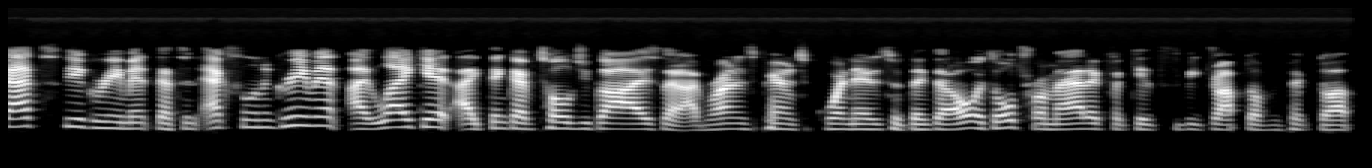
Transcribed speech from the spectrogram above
that's the agreement. That's an excellent agreement. I like it. I think I've told you guys that I've run into parents and coordinators who think that oh, it's all traumatic for kids to be dropped off and picked up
